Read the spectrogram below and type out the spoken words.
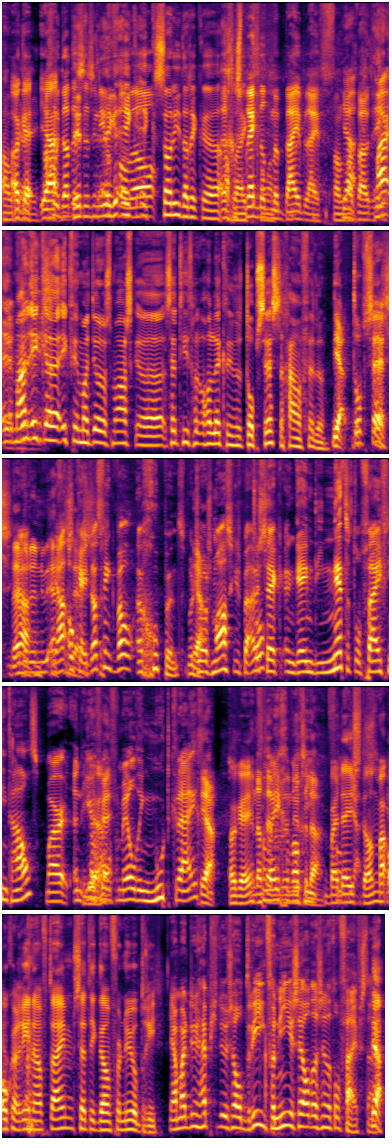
Oké, okay. ja, goed, dat is dus in ieder geval wel ik, sorry dat ik uh, een gesprek dat me bijblijft van ja. wat Wouter Maar, ik, maar ik, uh, ik vind Majora's Mask, uh, zet die gewoon lekker in de top 6, dan gaan we verder. Ja, top 6. We ja. hebben er nu echt Ja, oké, okay, dat vind ik wel een goed punt. Majora's Mask is bij uitstek een game die net de top 5 niet haalt, maar een eervolle vermelding moet krijgen. Ja, oké. Okay. En dat hebben we nu gedaan. Bij deze dan, maar Ocarina of Time zet ik dan voor nu op 3. Ja, maar nu heb je dus al drie Vanille Zelda's in de top 5 staan. Ja.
